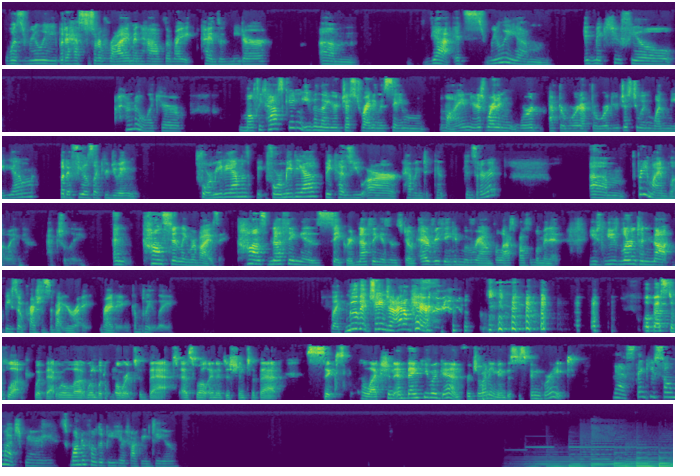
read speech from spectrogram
was really, but it has to sort of rhyme and have the right kinds of meter. Um, yeah, it's really, um, it makes you feel, I don't know, like you're multitasking, even though you're just writing the same line. You're just writing word after word after word. You're just doing one medium, but it feels like you're doing four mediums, four media because you are having to con- consider it. Um, pretty mind blowing actually and constantly revising Const- nothing is sacred nothing is in stone everything can move around the last possible minute you you learn to not be so precious about your write, writing completely like move it change it i don't care. Well best of luck with that. We'll uh, we'll look forward to that as well in addition to that sixth collection. And thank you again for joining me. This has been great. Yes thank you so much mary. It's wonderful to be here talking to you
